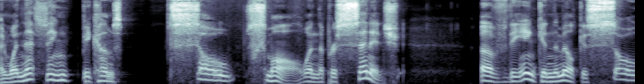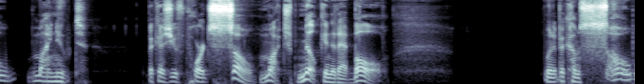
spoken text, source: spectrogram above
And when that thing becomes so small, when the percentage of the ink in the milk is so minute, because you've poured so much milk into that bowl, when it becomes so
